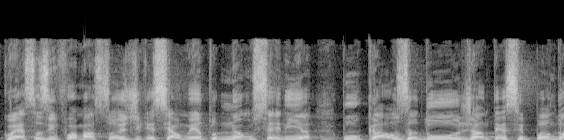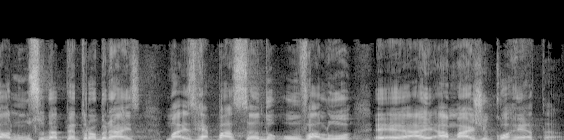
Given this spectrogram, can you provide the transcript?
com essas informações de que esse aumento não seria por causa do, já antecipando o anúncio da Petrobras, mas repassando o valor, é, a, a margem correta?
